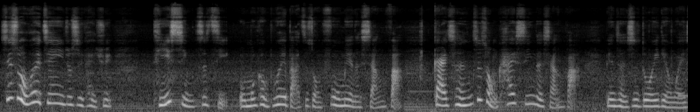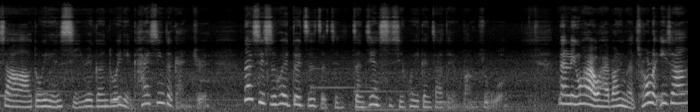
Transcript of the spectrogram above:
其实我会建议，就是可以去。提醒自己，我们可不可以把这种负面的想法改成这种开心的想法，变成是多一点微笑啊，多一点喜悦跟多一点开心的感觉？那其实会对这整整整件事情会更加的有帮助哦。那另外我还帮你们抽了一张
